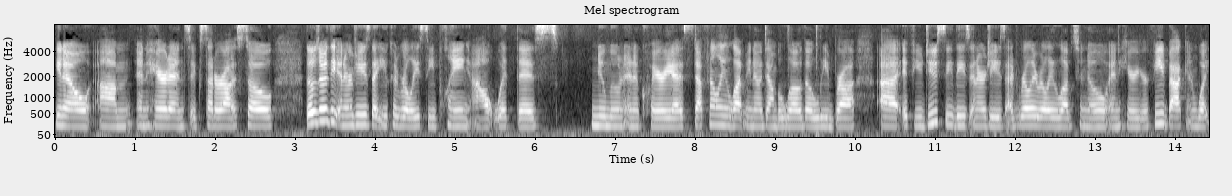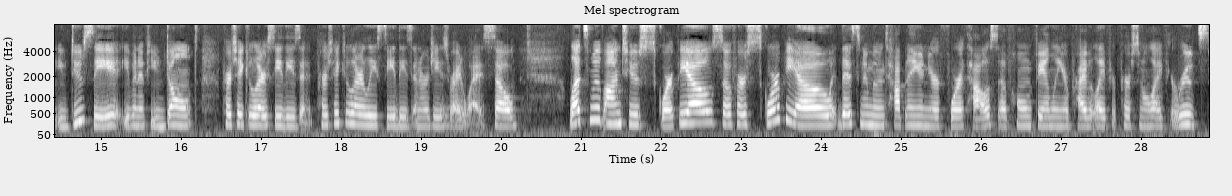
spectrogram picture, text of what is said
you know um, inheritance etc so those are the energies that you could really see playing out with this new moon in Aquarius. Definitely let me know down below, though, Libra. Uh, if you do see these energies, I'd really, really love to know and hear your feedback and what you do see, even if you don't particularly see these, particularly see these energies right away. So. Let's move on to Scorpio. So for Scorpio, this new moon's happening in your fourth house of home, family, your private life, your personal life, your roots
